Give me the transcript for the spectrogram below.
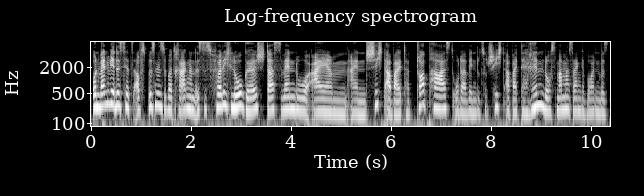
Und wenn wir das jetzt aufs Business übertragen, dann ist es völlig logisch, dass wenn du einen, einen Schichtarbeiter-Job hast oder wenn du zur Schichtarbeiterin durchs Mama-Sein geworden bist,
